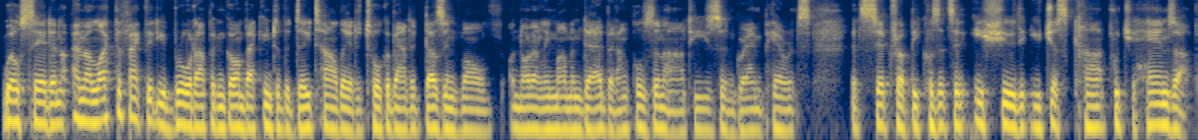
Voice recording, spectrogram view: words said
Well said. And, and I like the fact that you brought up and gone back into the detail there to talk about it does involve not only mum and dad, but uncles and aunties and grandparents, etc., because it's an issue that you just can't put your hands up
